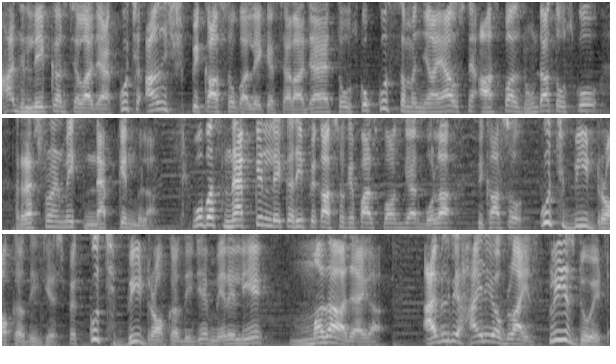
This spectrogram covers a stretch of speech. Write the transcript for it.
आज लेकर चला जाए कुछ अंश पिकासो का लेकर चला जाए तो उसको कुछ समझ नहीं आया उसने आसपास ढूंढा तो उसको रेस्टोरेंट में एक नैपकिन मिला। वो बस नैपकिन लेकर ही पिकासो के पास पहुँच गया और बोला पिकासो कुछ भी ड्रॉ कर दीजिए इस पर कुछ भी ड्रॉ कर दीजिए मेरे लिए मज़ा आ जाएगा। I will be highly oblige please do it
